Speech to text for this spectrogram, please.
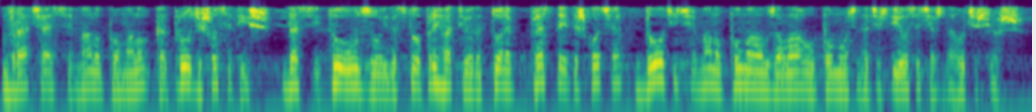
vraćaj se malo po malo, kad prođeš osjetiš da si to uzo i da si to prihvatio, da to ne prestaje teškoća, doći će malo pomalo uz Allahovu pomoć, da ćeš ti osjećaš da hoćeš još.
